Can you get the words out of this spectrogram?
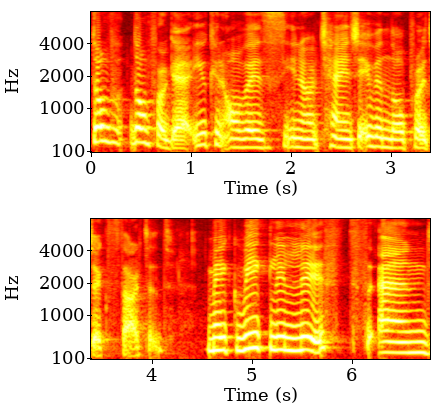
don't, don't forget, you can always, you know, change even though project started. Make weekly lists and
